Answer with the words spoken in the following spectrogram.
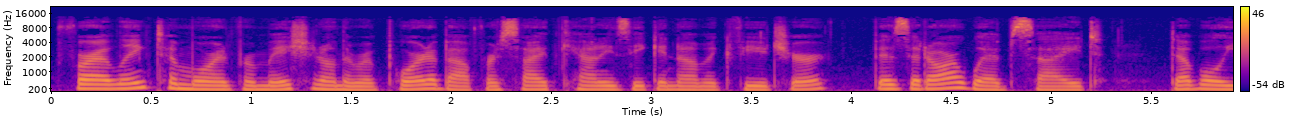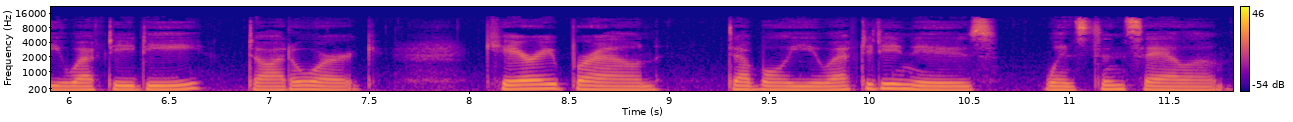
For a link to more information on the report about Forsyth County's economic future, visit our website, wfdd.org. Carrie Brown, WFDD News, Winston-Salem.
